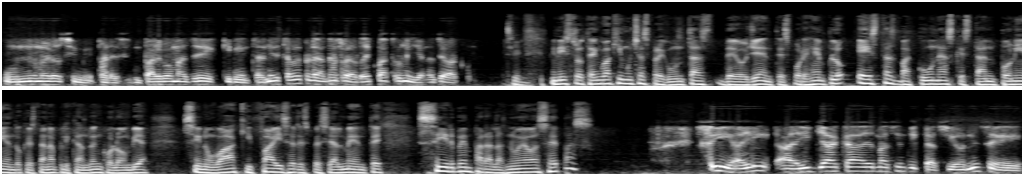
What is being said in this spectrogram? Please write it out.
un número, si me parece, un algo más de 500 mil, estamos esperando alrededor de 4 millones de vacunas. Sí. Ministro, tengo aquí muchas preguntas de oyentes. Por ejemplo, estas vacunas que están poniendo, que están aplicando en Colombia, Sinovac y Pfizer especialmente, ¿sirven para las nuevas cepas? Sí, hay, hay ya cada vez más indicaciones. Eh,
